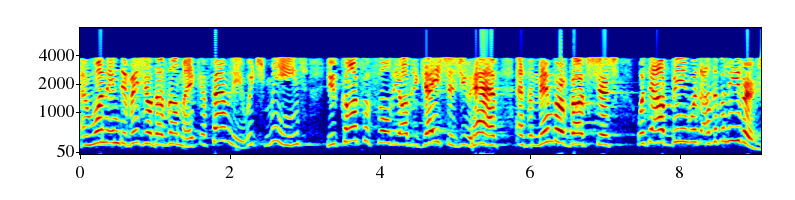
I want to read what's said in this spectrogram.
And one individual does not make a family, which means you can't fulfill the obligations you have as a member of God's church without being with other believers.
